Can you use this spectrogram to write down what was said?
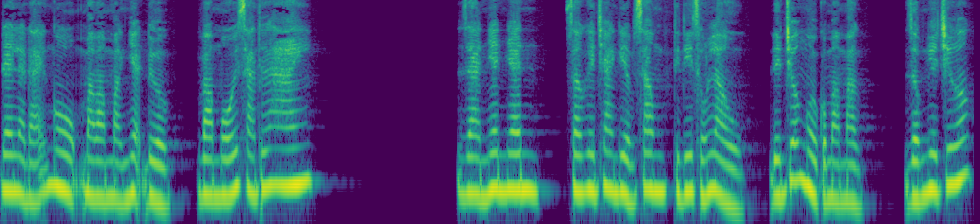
Đây là đãi ngộ mà bằng mặc nhận được vào mỗi sáng thứ hai. Già nhân nhân, sau khi trang điểm xong thì đi xuống lầu, đến chỗ ngồi của mà mặc. Giống như trước,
